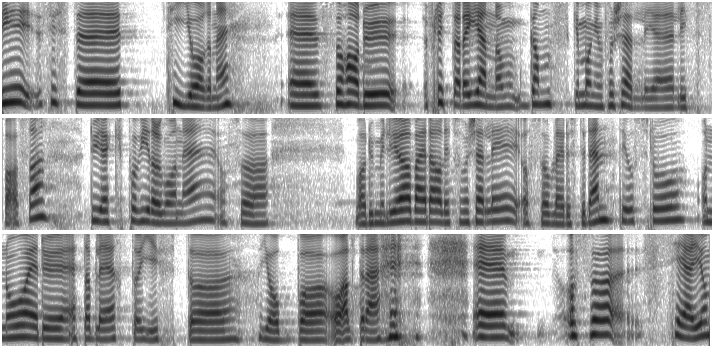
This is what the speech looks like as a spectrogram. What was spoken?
De siste ti årene eh, så har du flytta deg gjennom ganske mange forskjellige livsfaser. Du gikk på videregående, og så var du miljøarbeider litt forskjellig. Og så ble du student i Oslo, og nå er du etablert og gift og jobb og, og alt det der. eh, og så ser jo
